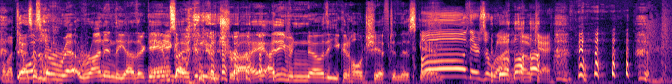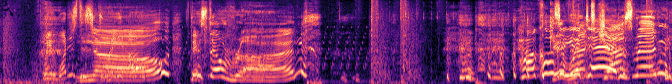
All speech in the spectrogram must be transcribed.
Hold there wasn't a re- run in the other game, so I didn't even try. I didn't even know that you could hold shift in this game. Oh, there's a run. Okay. Wait, what is this green? Oh, No, there's no run. How close Get are you to wrecked, dead? Jasmine!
